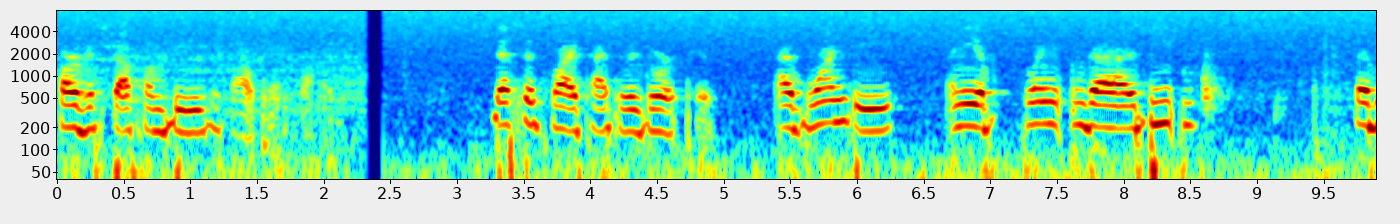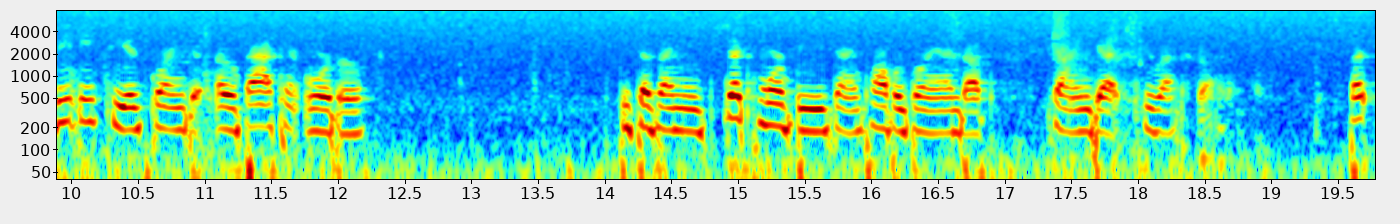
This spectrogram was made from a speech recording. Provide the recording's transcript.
harvest stuff from bees without campfire. This is what I've had to resort to. I have one bee. I need to bring the B, the BBC is going to go back in order because I need six more bees and I'm probably going to end up trying to get two extra. But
